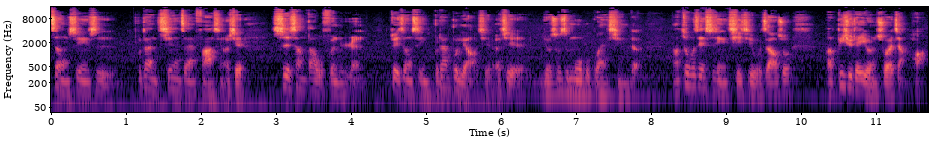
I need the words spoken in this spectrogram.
这种事情是。不断现在正在发生，而且世界上大部分的人对这种事情不但不了解，而且有时候是漠不关心的。然后做过这件事情的契机，我知道说，呃，必须得有人出来讲话，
